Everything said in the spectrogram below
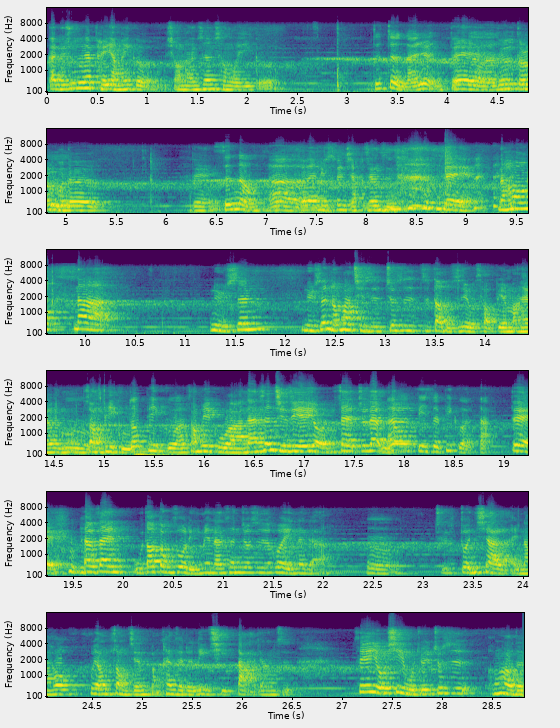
感觉就是在培养一个小男生成为一个。真正男人，对，就是德鲁古的，对，真的，嗯，来女生讲这样子，对，然后那女生，女生的话其实就是知道的是有草编嘛，还有什么撞屁股，撞屁股啊，撞屁股啊，男生其实也有在就在舞蹈，比着屁股大，对，还有在舞蹈动作里面，男生就是会那个，嗯，就是蹲下来，然后互相撞肩膀，看谁的力气大这样子，这些游戏我觉得就是很好的。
